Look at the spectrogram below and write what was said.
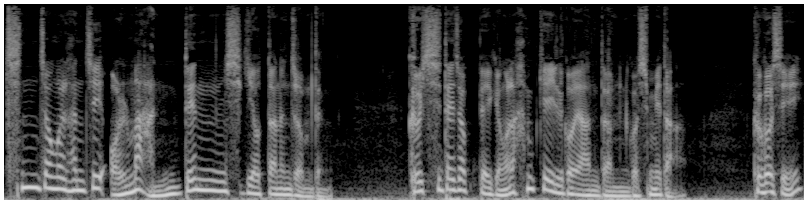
친정을 한 지 얼마 안 된 시기였다는 점 등 그 시대적 배경을 함께 읽어야 한다는 것입니다. 그것이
